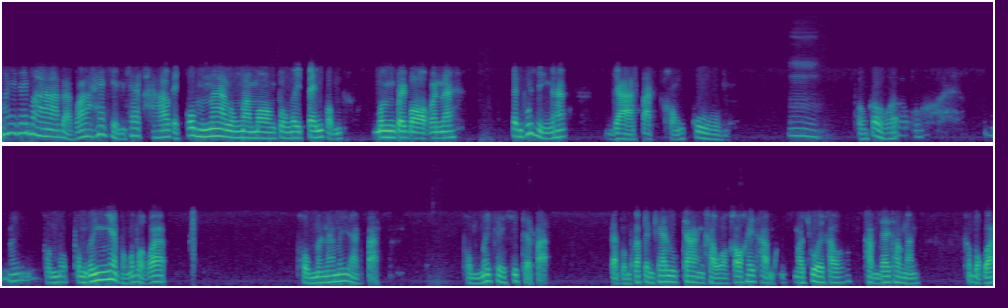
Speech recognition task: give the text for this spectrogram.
ไม่ได้มาแบบว่าให้เห็นแค่เท้าแต่ก้มหน้าลงมามองตรงไอ้เต็นท์ผมมึงไปบอกมันนะ เป็นผู้หญิงนะฮะอย่าตัดของกูอืมผมก็บอกว่าไม่ผมผมก็เงียบผมก็บอกว่า ผมมันนะไม่อยากตัด ผมไม่เคยคิดจะตัด แต่ผมก็เป็นแค่ลูกจ้างเขาเขาให้ทำมาช่วยเขาทำได้เท่านั้นเขาบอกว่า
